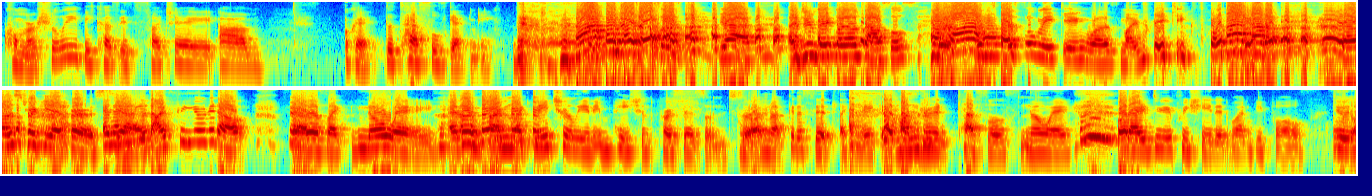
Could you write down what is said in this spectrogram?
commercially because it's such a. Um, okay, the tassels get me. yeah, I do make my own tassels. Tassel making was my breaking point. that was tricky at first. And yeah. I mean, I figured it out. But I was like, no way. And I'm, I'm like naturally an impatient person, so, so I'm not gonna sit like make a hundred tassels. No way. But I do appreciate it when people do it. Or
